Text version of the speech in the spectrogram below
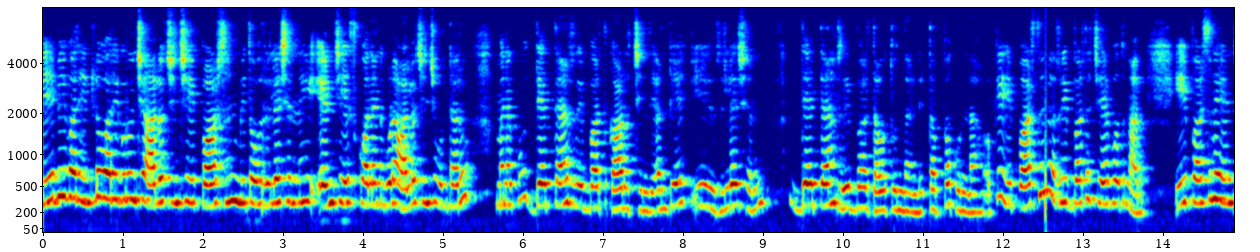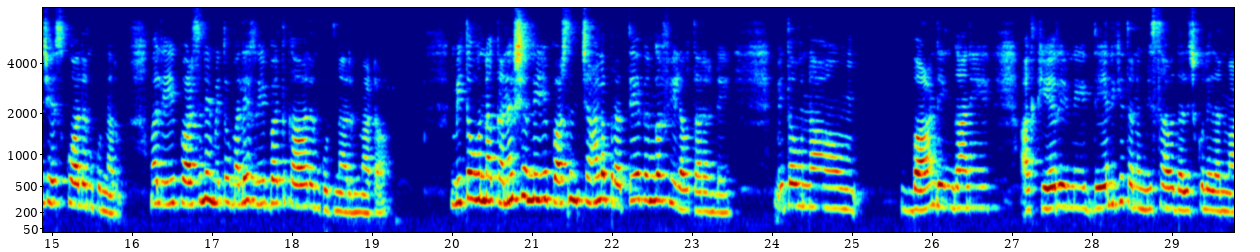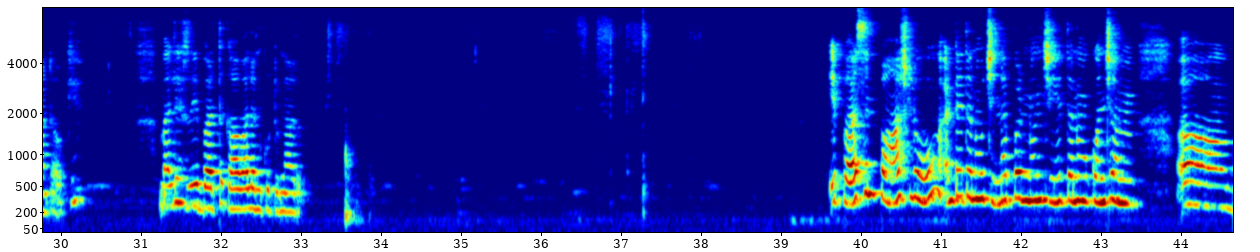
మేబీ వారి ఇంట్లో వారి గురించి ఆలోచించి పర్సన్ మీతో రిలేషన్ని ఎండ్ చేసుకోవాలని కూడా ఆలోచించి ఉంటారు. మనకు డెత్ అండ్ రీబర్త్ కార్డ్ వచ్చింది. అంటే ఈ రిలేషన్ డెత్ అండ్ రీబర్త్ అవుతుందండి తప్పకుండా. ఓకే ఈ పర్సన్ రీబర్త్ చేయబోతున్నారు. ఈ పర్సన్ ఏం చేసుకోవాలనుకున్నారు. మళ్ళీ ఈ పర్సనే మీతో మళ్ళీ రీబర్త్ కావాలనుకుంటున్నారు అనమాట మీతో ఉన్న కనెక్షన్ని ఈ పర్సన్ చాలా ప్రత్యేకంగా ఫీల్ అవుతారండి. మీతో ఉన్న బాండింగ్ కానీ ఆ కేరింగ్ని దేనికి తను మిస్ అవ్వదలుచుకోలేదన్నమాట ఓకే? మళ్ళీ రీబర్త్ కావాలనుకుంటున్నారు. ఈ పర్సన్ పాస్ట్లో అంటే తను చిన్నప్పటి నుంచి తను కొంచెం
